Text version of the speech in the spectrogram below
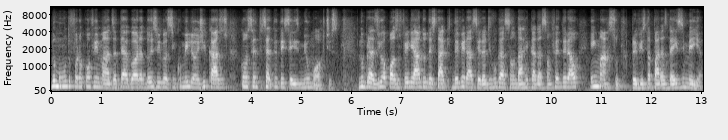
No mundo foram confirmados até agora 2,5 milhões de casos, com 176 mil mortes. No Brasil, após o feriado, o destaque deverá ser a divulgação da arrecadação federal em março, prevista para as 10h30.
